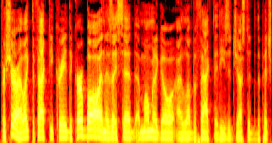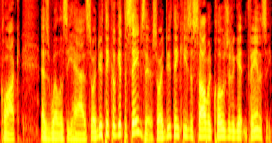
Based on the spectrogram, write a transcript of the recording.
for sure. I like the fact he created the curveball, and as I said a moment ago, I love the fact that he's adjusted to the pitch clock as well as he has. So I do think he'll get the saves there. So I do think he's a solid closer to get in fantasy.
